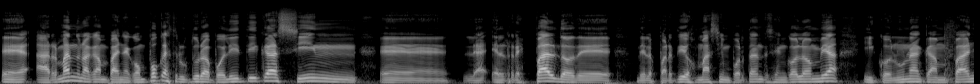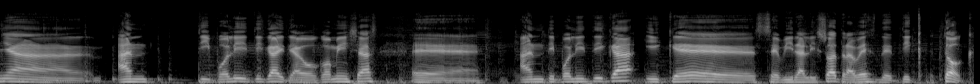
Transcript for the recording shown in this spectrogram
eh, armando una campaña con poca estructura política, sin eh, el respaldo de, los partidos más importantes en Colombia y con una campaña antipolítica, y te hago comillas, eh, antipolítica y que se viralizó a través de TikTok.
